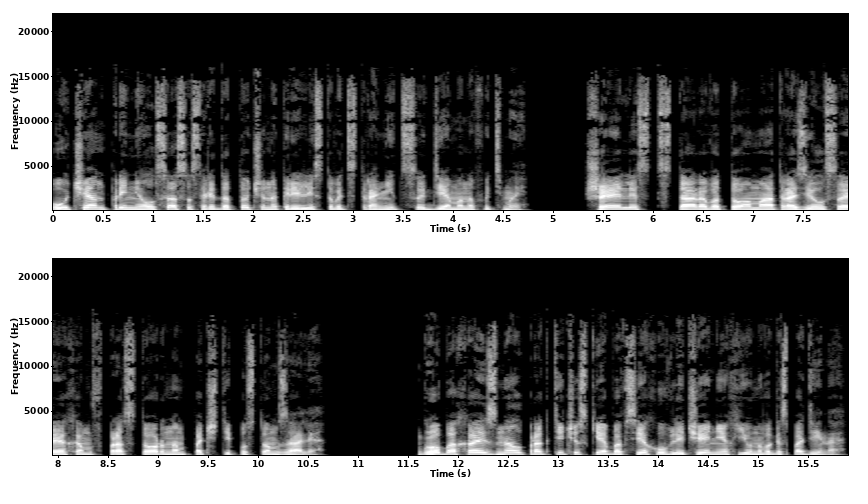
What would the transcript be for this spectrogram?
Учан принялся сосредоточенно перелистывать страницы демонов и тьмы. Шелест старого тома отразился эхом в просторном, почти пустом зале. Гобахай знал практически обо всех увлечениях юного господина.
